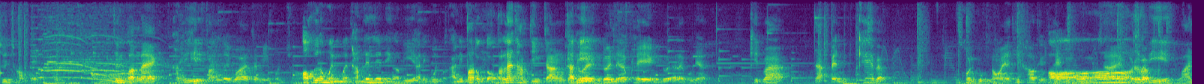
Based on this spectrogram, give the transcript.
ชื่นชอบเพลงของผมซึ่งตอนแรกครับไม่พี่คิดฝันเลยว่าจะมีคนชอบ อ๋อคือเอาเหมือนเหมือนทำเล่นๆเองเหรอพี่อันนี้พูดอันนี้ตพูอดนตรง ตอนแรกทำจริงจังครับพี่ด้วยด้วยเนื้อเพลงด้วยอะไรพวกเนี้ยคิดว่าจะเป็นแค่แบบ คนกลุ่มน้อยที่เข้าถึงเพลงของผมอ๋อใช่เพราะด้วยครัแบบบพี่วาน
